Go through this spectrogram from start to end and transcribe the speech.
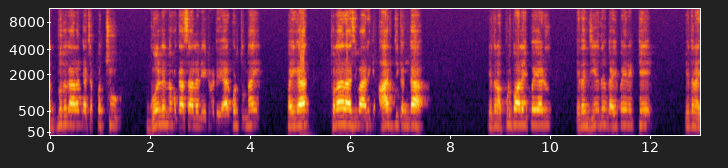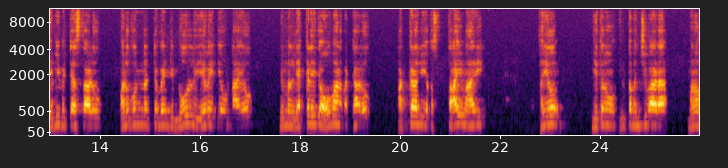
అద్భుత కాలంగా చెప్పచ్చు. గోల్డెన్ అవకాశాలు అనేటువంటివి ఏర్పడుతున్నాయి. పైగా తులారాశి వారికి ఆర్థికంగా ఇతను అప్పులు పాలైపోయాడు. ఇతని జీవితం అయిపోయినట్టే ఇతను అయిపి పెట్టేస్తాడు అనుకున్నటువంటి లోన్లు ఏవైతే ఉన్నాయో మిమ్మల్ని ఎక్కడైతే అవమానపడ్డారో అక్కడ మీ యొక్క స్థాయి మారి అయ్యో ఇతను ఇంత మంచివాడా? మనం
